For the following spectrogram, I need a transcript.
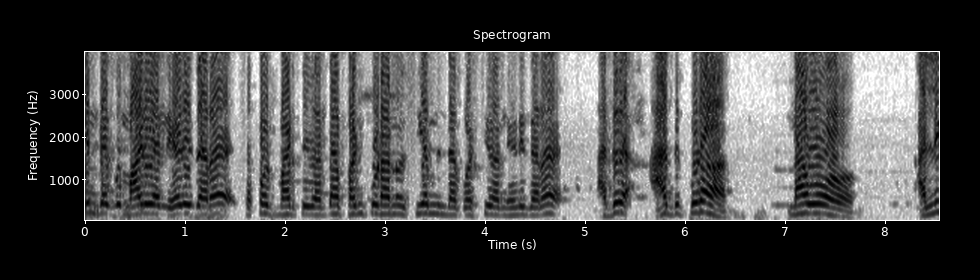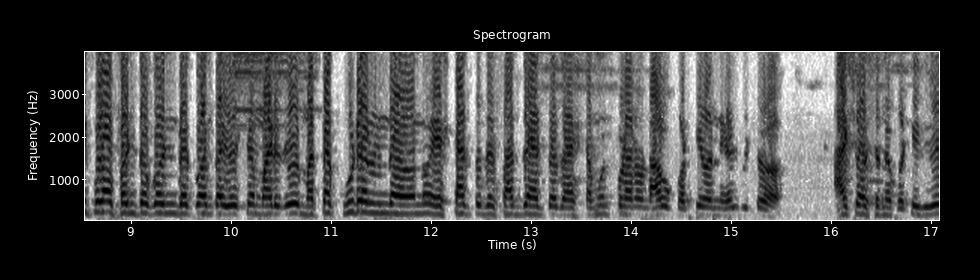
ಏನ್ ಬೇಕು ಮಾಡಿ ಅಂತ ಹೇಳಿದ್ದಾರೆ. ಸಪೋರ್ಟ್ ಮಾಡ್ತೀವಿ ಅಂತ ಫಂಡ್ ಕೂಡ ಸಿಎಂ ನಿಂದ ಕೊಡ್ತೀವಿ ಅಂತ ಹೇಳಿದ್ದಾರೆ. ಅದು ಅದು ಕೂಡ ನಾವು ಅಲ್ಲಿ ಕೂಡ ಫಂಡ್ ತಗೊಳ್ಬೇಕು ಅಂತ ಯೋಚನೆ ಮಾಡಿದ್ವಿ. ಮತ್ತೆ ಕೂಡ ಎಷ್ಟಾಗ್ತದೆ, ಸಾಧ್ಯ ಆಗ್ತದೆ ಅಷ್ಟು ಅಮೌಂಟ್ ಕೂಡ ನಾವು ಕೊಡ್ತೀವಿ ಅಂತ ಹೇಳ್ಬಿಟ್ಟು ಆಶ್ವಾಸನೆ ಕೊಟ್ಟಿದ್ವಿ.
